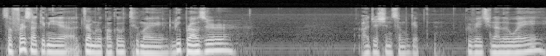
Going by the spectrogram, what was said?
So first I'll give me a drum loop. I'll go to my loop browser, audition some, get Groove Agent out of the way,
